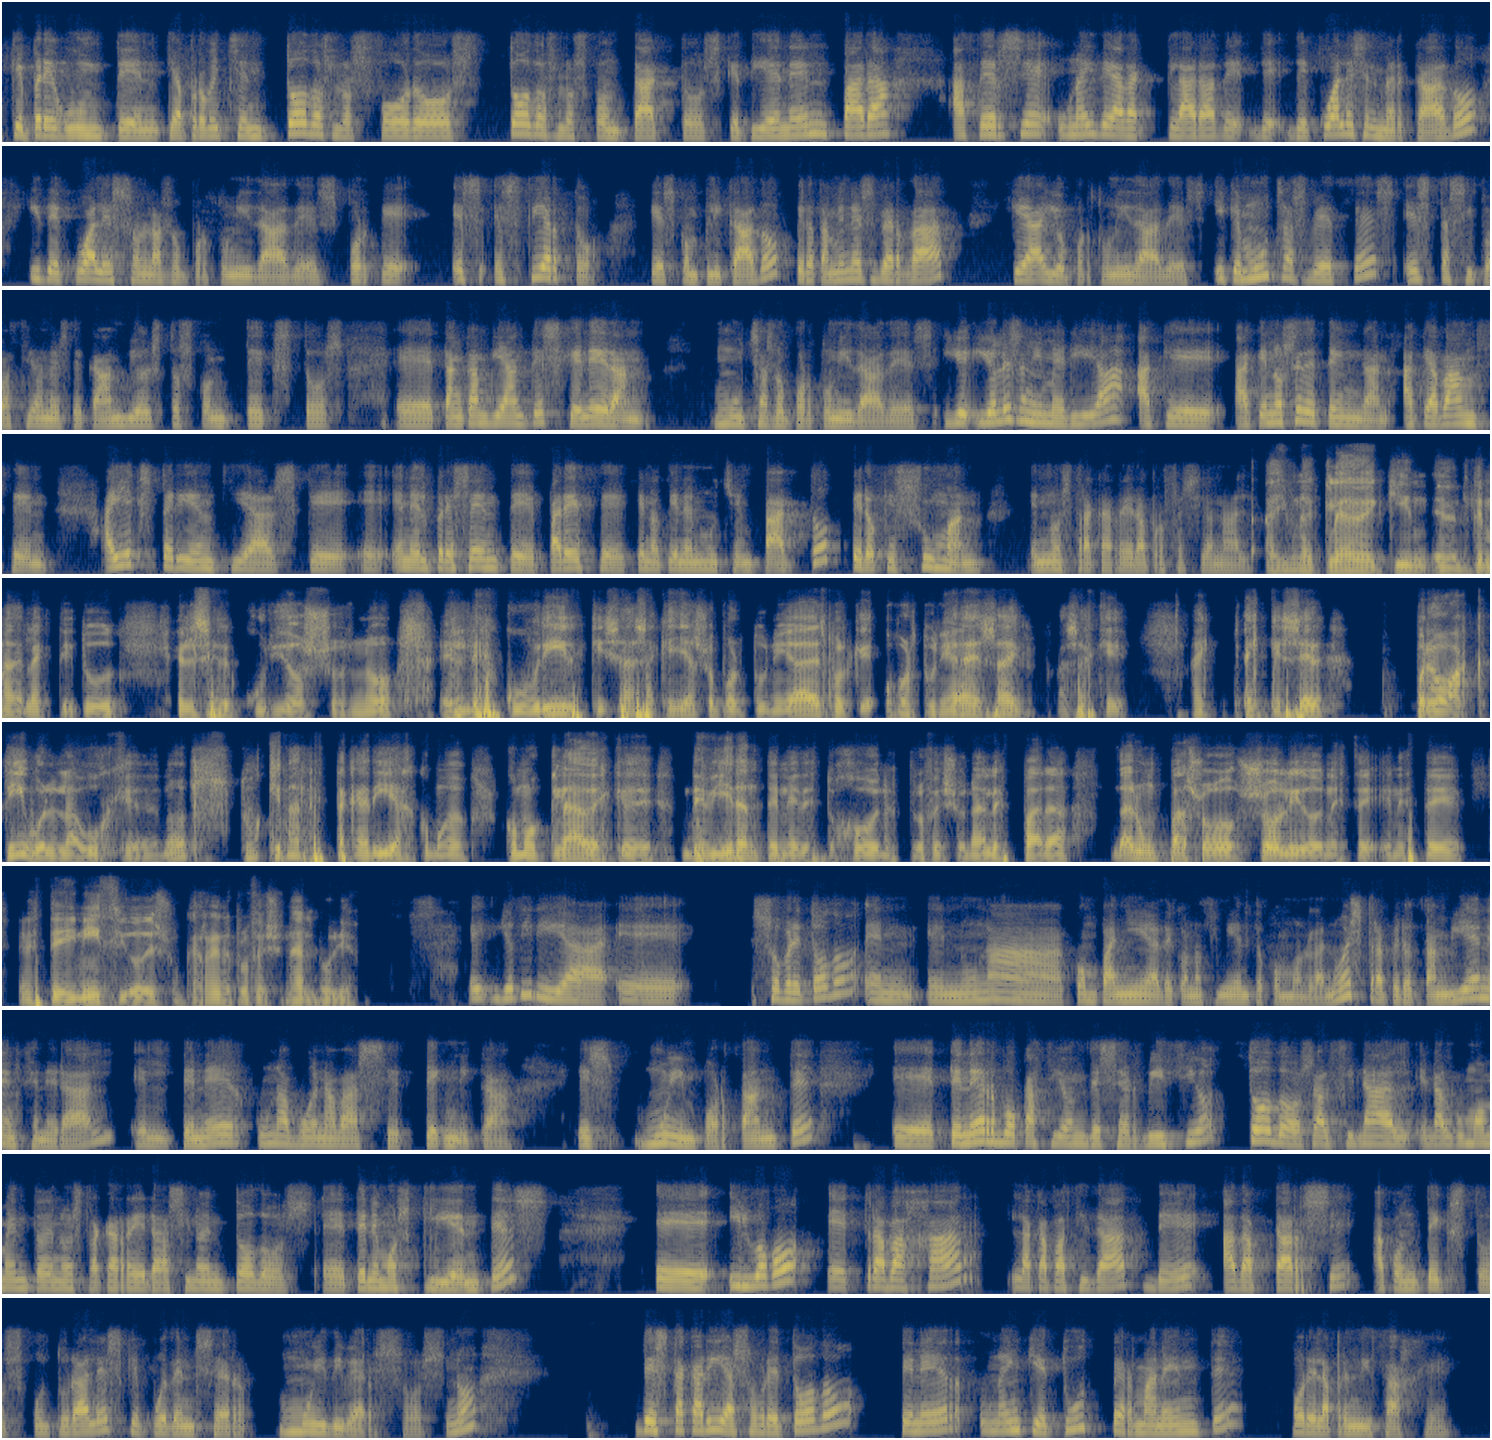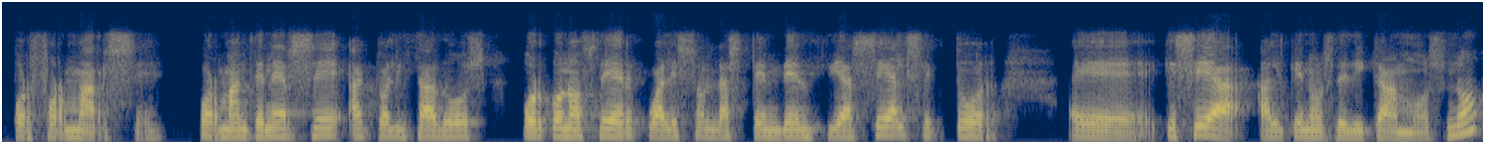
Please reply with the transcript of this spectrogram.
que pregunten, que aprovechen todos los foros, todos los contactos que tienen para hacerse una idea clara de, cuál es el mercado y de cuáles son las oportunidades, porque es, cierto que es complicado, pero también es verdad que hay oportunidades y que muchas veces estas situaciones de cambio, estos contextos eh, tan cambiantes generan muchas oportunidades. Yo, yo, les animaría a que, a que no se detengan, a que avancen. Hay experiencias que eh, en el presente parece que no tienen mucho impacto, pero que suman en nuestra carrera profesional. Hay una clave aquí en, el tema de la actitud, el ser curiosos, ¿no? El descubrir quizás aquellas oportunidades, porque oportunidades hay, lo que pasa es que hay, hay que ser proactivo en la búsqueda, ¿no? ¿Tú qué más destacarías como, como claves que debieran tener estos jóvenes profesionales para dar un paso sólido en este, en este, en este inicio de su carrera profesional, Nuria? Eh, yo diría, eh, sobre todo en, en, una compañía de conocimiento como la nuestra, pero también en general, el tener una buena base técnica es muy importante eh, tener vocación de servicio. Todos al final, en algún momento de nuestra carrera, si no en todos, eh, tenemos clientes. Eh, y luego trabajar la capacidad de adaptarse a contextos culturales que pueden ser muy diversos. ¿no? Destacaría sobre todo tener una inquietud permanente por el aprendizaje, por formarse, por mantenerse actualizados, por conocer cuáles son las tendencias, sea el sector eh, que sea al que nos dedicamos. ¿no?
